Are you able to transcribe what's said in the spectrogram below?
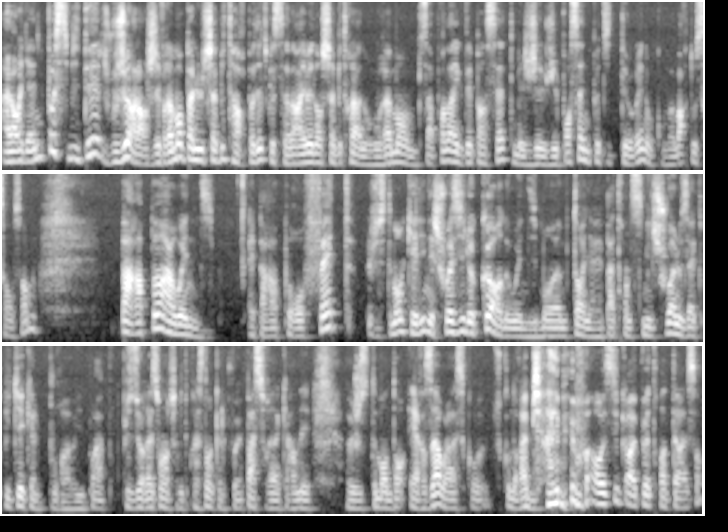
Alors, il y a une possibilité, je vous jure, alors j'ai vraiment pas lu le chapitre, alors peut-être que ça va arriver dans ce chapitre-là, donc vraiment, ça prendra avec des pincettes, mais j'ai pensé à une petite théorie, donc on va voir tout ça ensemble. Par rapport à Wendy et par rapport au fait, justement, qu'Aline ait choisi le corps de Wendy. Bon, en même temps, il n'y avait pas 36 000 choix, elle nous a expliqué qu'elle pourrait, euh, pour plusieurs raisons dans le chapitre précédent, qu'elle ne pouvait pas se réincarner euh, justement dans Erza, voilà ce qu'on aurait bien aimé voir aussi, qui aurait pu être intéressant,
